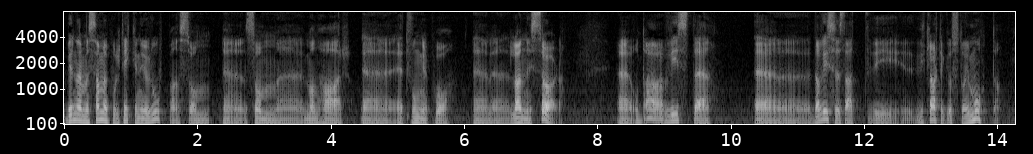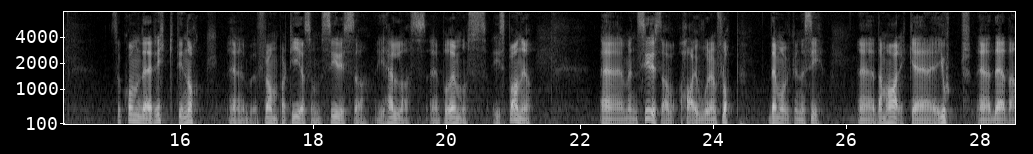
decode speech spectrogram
Begynner jeg med samme politikken i Europa som, eh, som eh, man har eh, tvunget på eh, land i sør. Da. Eh, og da viste eh, da viste det seg at vi, vi, klarte ikke å stå imot. da. Så kom det riktignok eh, fram partier som Sirisa i Hellas, eh, Podemos i Spania, men Syriza har jo vært en flopp, det må vi kunne si. Eh, de har ikke gjort eh, det de,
